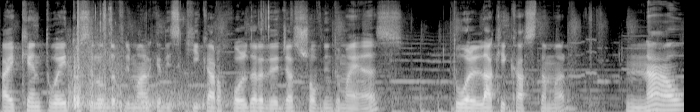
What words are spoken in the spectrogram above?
I can't wait to sell on the flea market this keycard holder that I just shoved into my ass to a lucky customer. Now,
